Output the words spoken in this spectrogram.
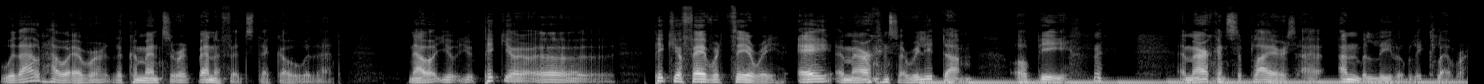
without, however, the commensurate benefits that go with that. Now, you, you pick your uh, pick your favorite theory. A, Americans are really dumb, or B, American suppliers are unbelievably clever.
